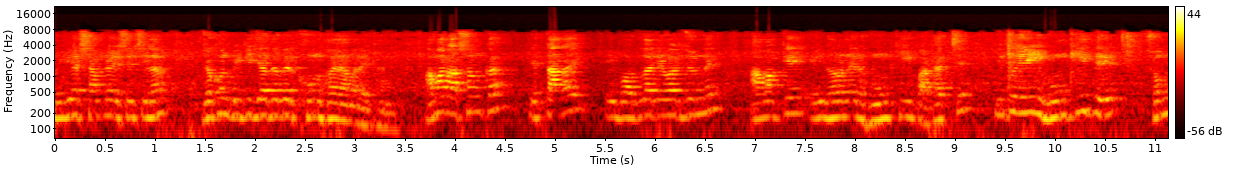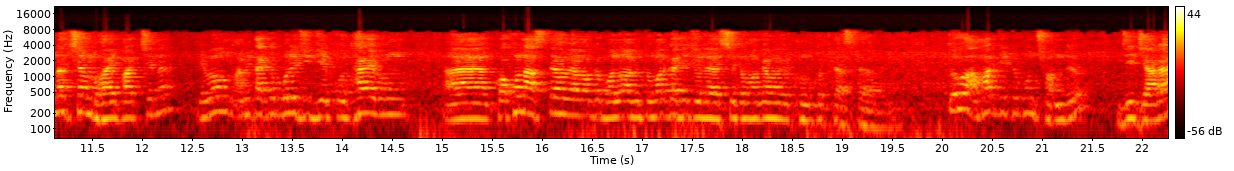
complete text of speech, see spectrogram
মিডিয়ার সামনে এসেছিলাম, যখন বিকি যাদবের খুন হয় আমার এখানে। আমার আশঙ্কা যে তারাই এই বদলা নেওয়ার জন্য আমাকে এই ধরনের হুমকি পাঠাচ্ছে, কিন্তু এই হুমকিতে সোমনাথ শ্যাম ভয় পাচ্ছে না এবং আমি তাকে বলেছি যে কোথায় এবং কখন আসতে হবে আমাকে বলো, আমি তোমার কাছে চলে আসছি, তোমাকে আমাকে খুন করতে আসতে হবে তো আমার যেটুকুন সন্দেহ, যে যারা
